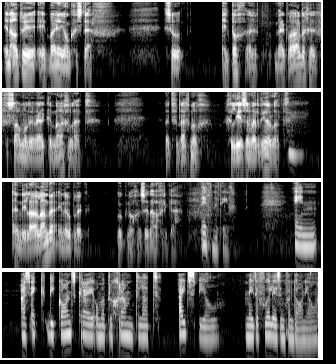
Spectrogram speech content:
en albei het baie jonk gesterf. So en tog 'n merkwaardige versamelde werke nagelaat wat vandag nog gelees en waardeer word hmm. in die Lae Lande en hooplik ook nog in Suid-Afrika. Definitief. En as ek die kans kry om 'n program te laat uitspeel met 'n voorlesing van Daniel,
